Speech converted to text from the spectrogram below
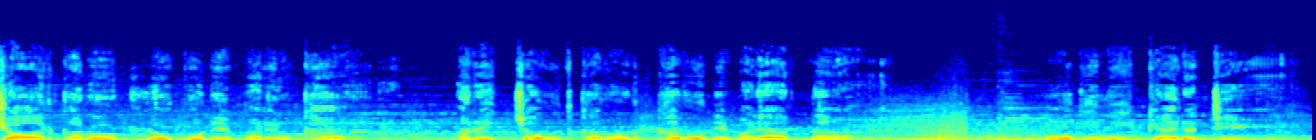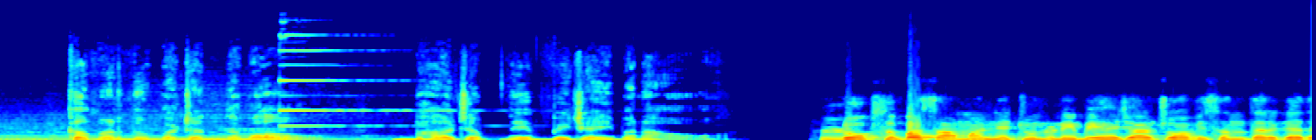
ચાર કરોડ લોકોને મળ્યું ઘર અને ચૌદ કરોડ ઘરોને મળ્યા નળ. મોદીની ગેરંટી. કમળનું બટન દબાવો. ભાજપને વિજયી બનાવો. લોકસભા સામાન્ય ચૂંટણી બે હજાર ચોવીસ અંતર્ગત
